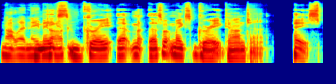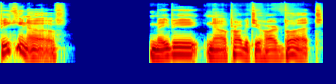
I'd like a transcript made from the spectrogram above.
not letting Abe makes talk. great. That that's what makes great content. Hey, speaking of, maybe no, probably too hard, but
